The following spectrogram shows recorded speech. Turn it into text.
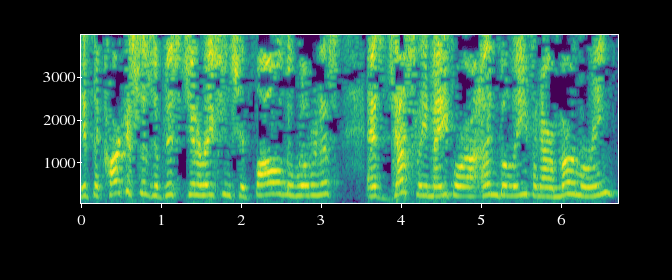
if the carcasses of this generation should fall in the wilderness, as justly made for our unbelief and our murmuring.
